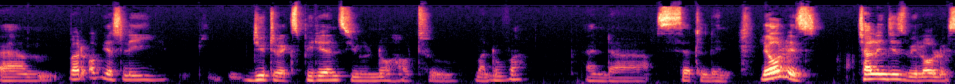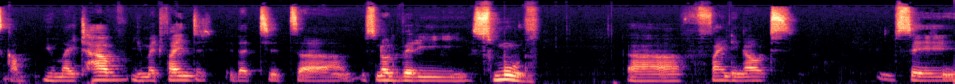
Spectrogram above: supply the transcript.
Um, but obviously, due to experience, you'll know how to maneuver and uh, settle in. There always challenges will always come. You might have, you might find that it's uh, it's not very smooth. Uh, finding out, say,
